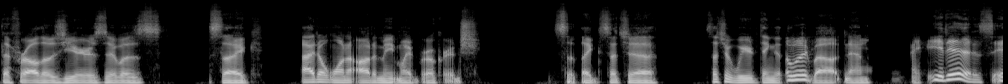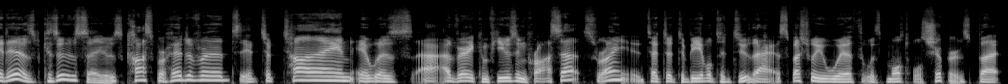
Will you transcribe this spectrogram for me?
that for all those years it was it's like I don't want to automate my brokerage. It's like such a such a weird thing to think about now. It is. It is because it was it was cost prohibitive. It took time. It was a very confusing process, right? To, to, to be able to do that, especially with with multiple shippers. But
